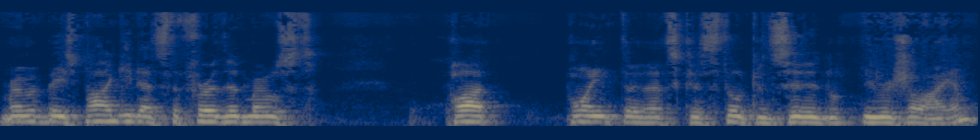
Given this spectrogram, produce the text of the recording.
remember beis pagi, that's the furthermost part, point that's still considered Yerushalayim.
